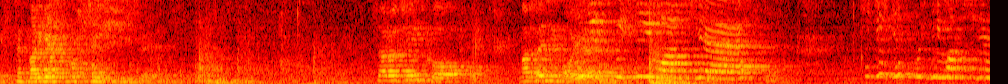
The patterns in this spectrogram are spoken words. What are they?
Jestem wariatko szczęśliwy. Czarodziejko, marzenie moje. nie spóźniłam się! Przecież nie spóźniłam się!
